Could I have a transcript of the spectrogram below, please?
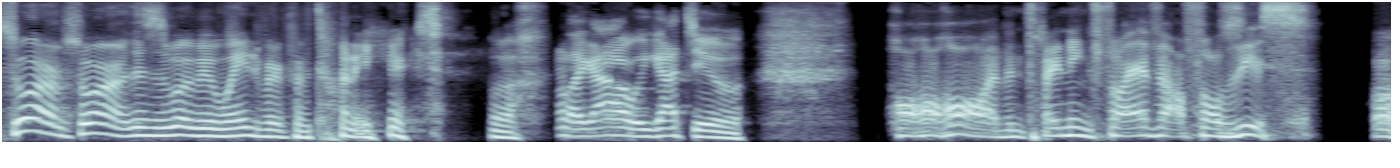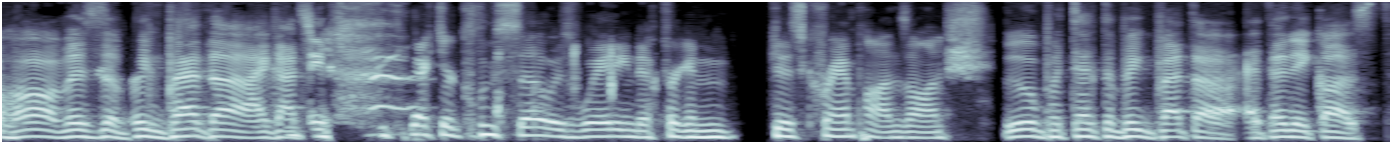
swarm, swarm. This is what we've been waiting for for 20 years. Like, oh, we got you. Ho ho ho! I've been training forever for this. Oh, oh Mr. Big Panther, I got you. Inspector Clouseau is waiting to friggin' get his crampons on. We will protect the Big Panther at any cost.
